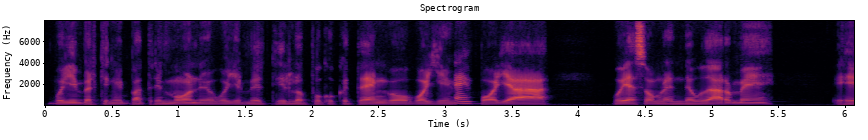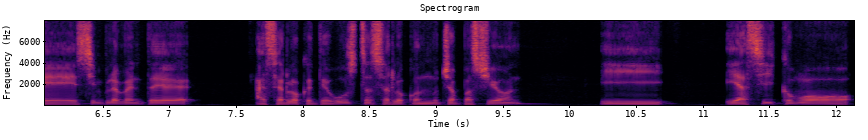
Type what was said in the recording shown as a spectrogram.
voy a invertir mi patrimonio, voy a invertir lo poco que tengo, voy a, voy a, voy a sobreendeudarme, eh, simplemente hacer lo que te gusta, hacerlo con mucha pasión y, y así como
